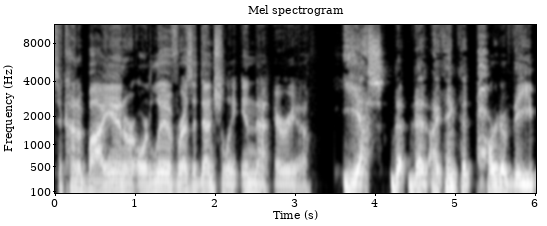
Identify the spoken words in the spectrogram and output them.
to kind of buy in or, or live residentially in that area? Yes, that, that I think that part of the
